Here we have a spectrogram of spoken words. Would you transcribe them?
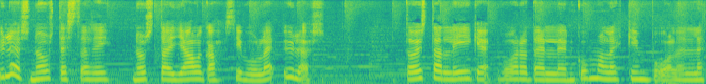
Ylös noustessasi nosta jalka sivulle ylös. Toista liike vuorotellen kummallekin puolelle.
